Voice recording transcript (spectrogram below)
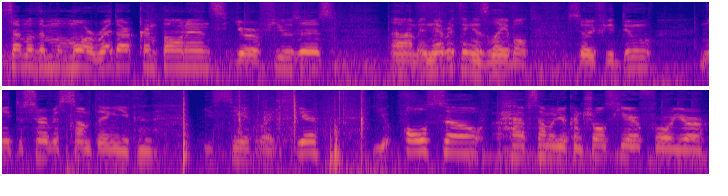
Some of the more radar components, your fuses, um, and everything is labeled. So if you do need to service something, you can you see it right here. You also have some of your controls here for your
